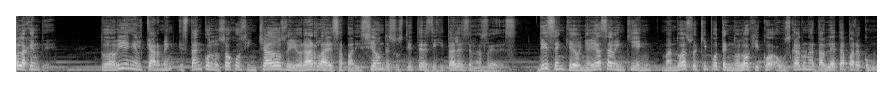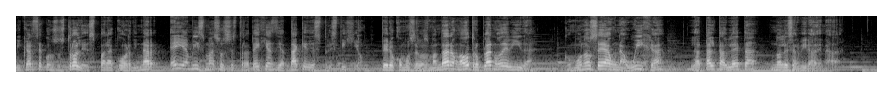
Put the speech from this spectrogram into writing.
Hola gente, todavía en el Carmen están con los ojos hinchados de llorar la desaparición de sus títeres digitales en las redes. Dicen que doña ya saben quién mandó a su equipo tecnológico a buscar una tableta para comunicarse con sus troles, para coordinar ella misma sus estrategias de ataque y desprestigio. Pero como se los mandaron a otro plano de vida, como no sea una Ouija, la tal tableta no le servirá de nada.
